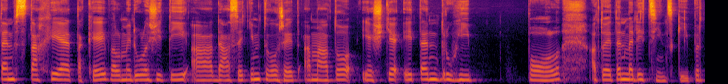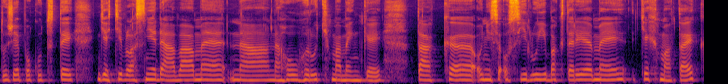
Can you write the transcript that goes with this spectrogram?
ten vztah je taky velmi důležitý a dá se tím tvořit a má to ještě i ten druhý pól a to je ten medicínský, protože pokud ty děti vlastně dáváme na nahou hruď maminky, tak uh, oni se osídlují bakteriemi těch matek,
